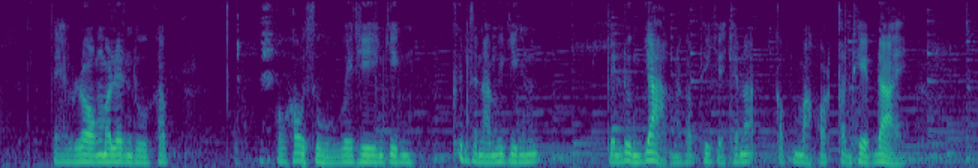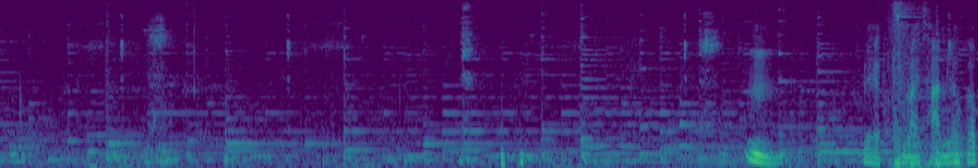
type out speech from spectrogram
ๆ แต่ลองมาเล่นดูครับพอเข้าสู่เวทีจริงๆ ขึ้นสนามจริงๆเป็นเรื่องยากนะครับ ที่จะชนะกับหมากฮอตคันเทพได้อืมแหลกทำลายฐานแล้วครับ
